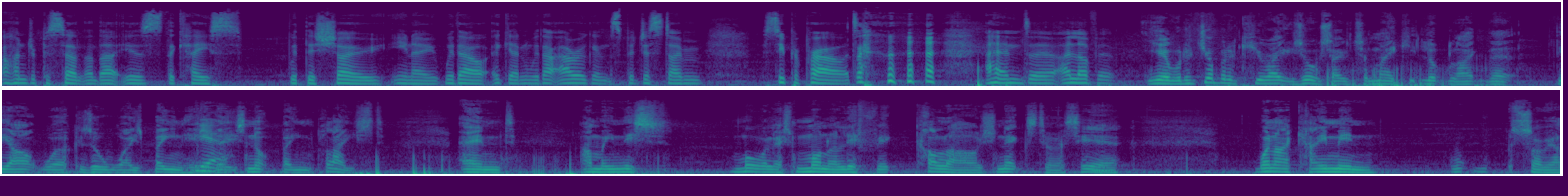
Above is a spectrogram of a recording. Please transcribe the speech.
100% that that is the case with this show you know without again without arrogance but just i'm super proud and uh, i love it Yeah, well, the job of the curator is also to make it look like that the artwork has always been here, Yeah. that it's not been placed. And I mean, this more or less monolithic collage next to us here. When I came in, sorry, I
